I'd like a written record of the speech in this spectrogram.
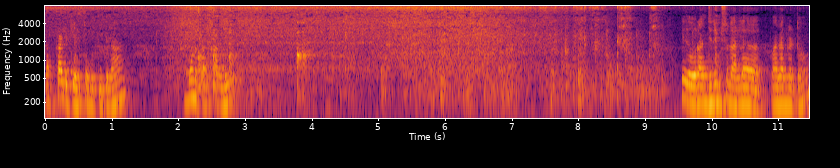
தக்காளி பேஸ்ட்டை ஊற்றிக்கலாம் மூணு தக்காளி. இது ஒரு அஞ்சு நிமிஷம் நல்லா வதங்கட்டும்.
